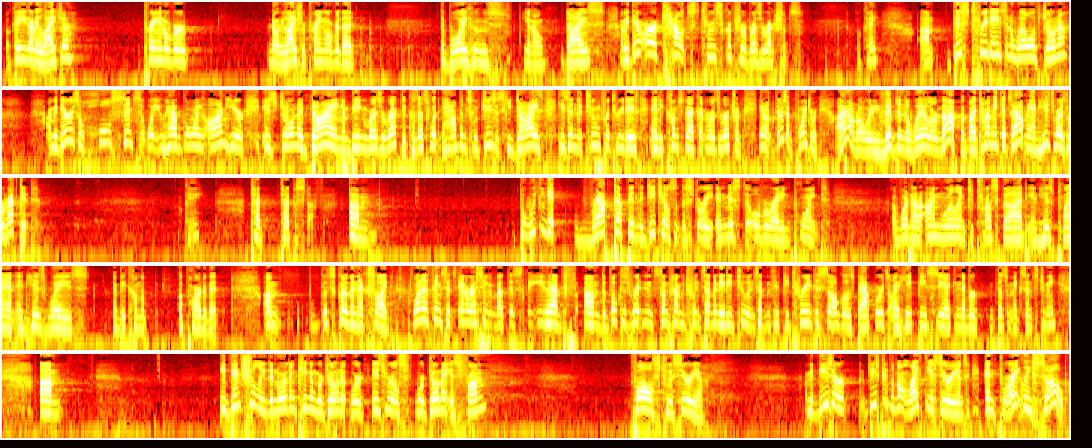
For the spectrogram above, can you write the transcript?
okay, you got Elijah praying over, no, Elisha praying over the, the boy who's, you know, dies. I mean, there are accounts through Scripture of resurrections, okay? Um, this three days in a well with Jonah, I mean, there is a whole sense that what you have going on here is Jonah dying and being resurrected, because that's what happens with Jesus. He dies, he's in the tomb for three days, and he comes back in resurrection. You know, there's a point where I don't know whether he lived in the whale or not, but by the time he gets out, man, he's resurrected. Okay, type type of stuff. Um, but we can get wrapped up in the details of the story and miss the overriding point of whether or not I'm willing to trust God in His plan and His ways and become a, a part of it. Um, let's go to the next slide. One of the things that's interesting about this, you have um, the book was written sometime between 782 and 753. This all goes backwards. I hate BC. I can never doesn't make sense to me. Um, eventually, the northern kingdom where Jonah, where Israel's, where Jonah is from, falls to Assyria. I mean, these are these people don't like the Assyrians, and rightly so,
